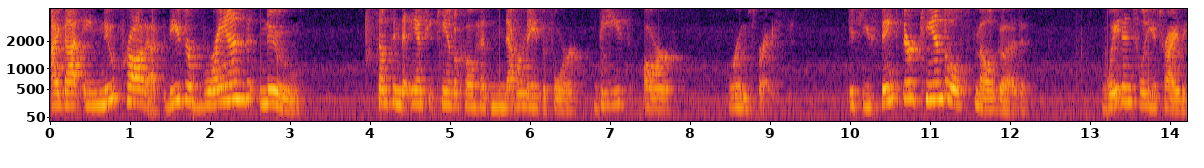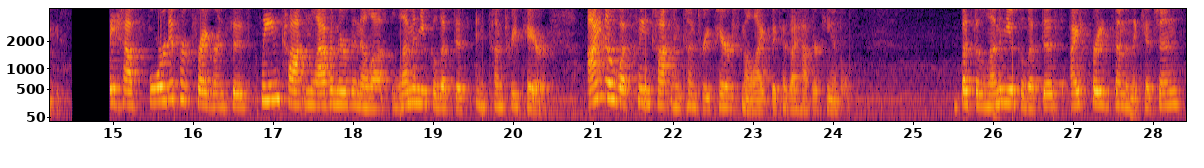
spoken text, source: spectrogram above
I got a new product. These are brand new, something that Antique Candle Co. has never made before. These are room sprays. If you think their candles smell good, wait until you try these. They have four different fragrances, clean cotton, lavender vanilla, lemon eucalyptus, and country pear. I know what clean cotton and country pear smell like because I have their candles. But the lemon eucalyptus, I sprayed some in the kitchen.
